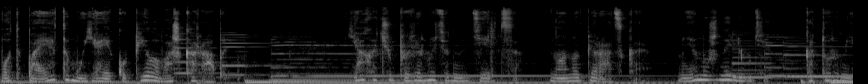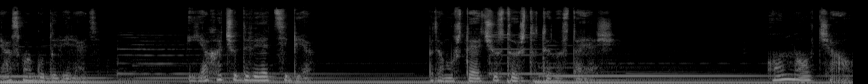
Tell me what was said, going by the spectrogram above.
Вот поэтому я и купила ваш корабль. Я хочу провернуть одно дельце, но оно пиратское. Мне нужны люди, которым я смогу доверять. И я хочу доверять тебе, потому что я чувствую, что ты настоящий. Он молчал.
